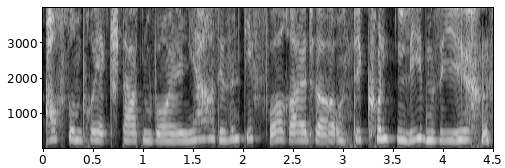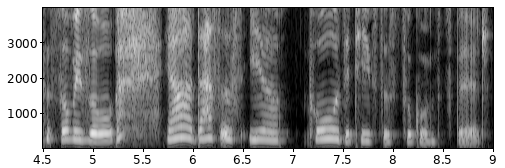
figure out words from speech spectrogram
auch so ein Projekt starten wollen. Ja, sie sind die Vorreiter und die Kunden lieben sie sowieso. Ja, das ist ihr positivstes Zukunftsbild.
